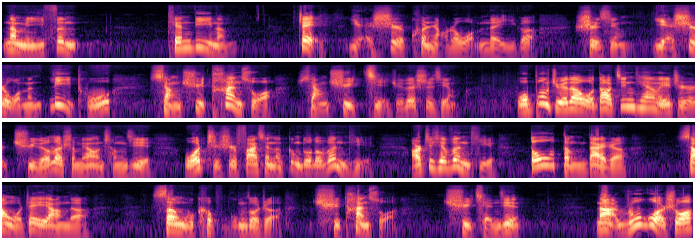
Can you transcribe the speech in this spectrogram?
那么一份天地呢？这也是困扰着我们的一个事情，也是我们力图想去探索。想去解决的事情，我不觉得我到今天为止取得了什么样的成绩，我只是发现了更多的问题，而这些问题都等待着像我这样的三无科普工作者去探索、去前进。那如果说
